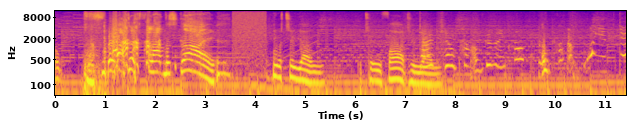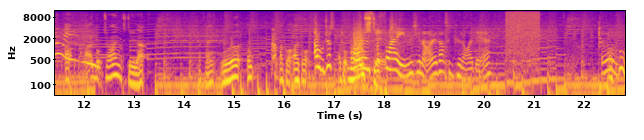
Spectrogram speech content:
Oh. I just fell out the sky! He was too young. Too far too Don't young. kill Pug because can't. Oh. What are you doing? Oh, I'm not trying to do that. Okay. Whoa. Oh. I got. I got. Oh, just I got fly into the flames, you know, that's a good idea. Ooh, Oh, cool.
